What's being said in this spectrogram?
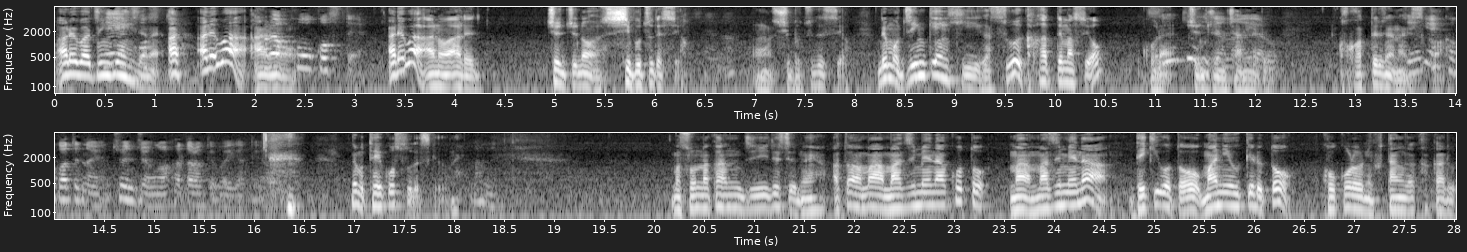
あれは人件費じゃない。ああれはああれはの高コストや。あれはあのあれチュンチュンの私物ですよ、うん、私物ですよ。でも人件費がすごいかかってますよ。これチュンチュンチャンネルかかってるじゃないです人件かかかってないよ。チュンチュンが働けばいいだけや でも低コストですけどね。何まあそんな感じですよね。あとはまあ真面目なことまあ真面目な出来事を真に受けると心に負担がかかる。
